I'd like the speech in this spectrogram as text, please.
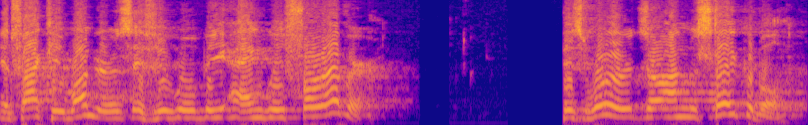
In fact, he wonders if he will be angry forever. His words are unmistakable.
